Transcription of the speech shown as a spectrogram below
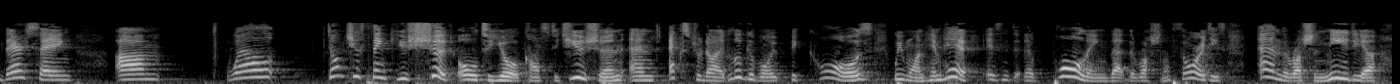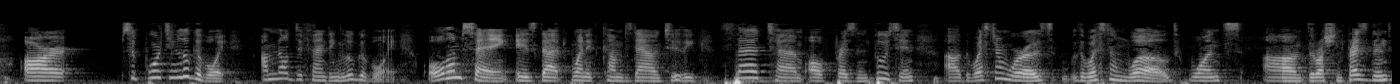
They're saying, um, well, don't you think you should alter your constitution and extradite Lugovoy because we want him here? Isn't it appalling that the Russian authorities and the Russian media are supporting Lugovoy? I'm not defending Lugovoy. All I'm saying is that when it comes down to the third term of President Putin, uh, the Western world, the Western world wants um, the Russian president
